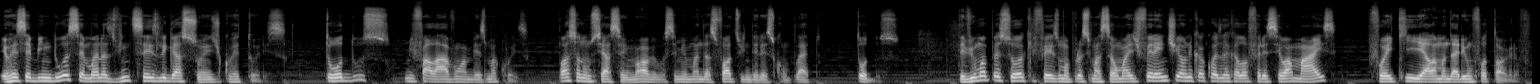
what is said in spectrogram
Eu recebi em duas semanas 26 ligações de corretores. Todos me falavam a mesma coisa. Posso anunciar seu imóvel? Você me manda as fotos e o endereço completo? Todos. Teve uma pessoa que fez uma aproximação mais diferente e a única coisa que ela ofereceu a mais foi que ela mandaria um fotógrafo.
